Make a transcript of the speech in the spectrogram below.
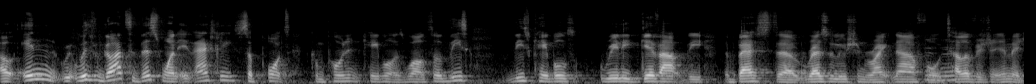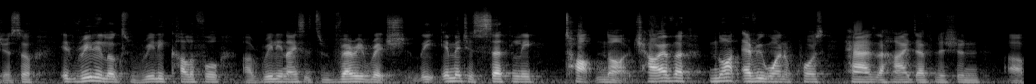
Oh, in with regards to this one, it actually supports component cable as well. So these these cables really give out the, the best uh, resolution right now for mm -hmm. television images. So it really looks really colorful, uh, really nice. It's very rich. The image is certainly top notch. However, not everyone, of course, has a high definition uh,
